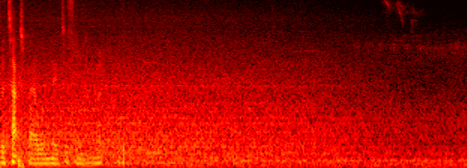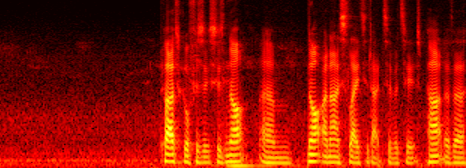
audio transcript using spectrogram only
the taxpayer wouldn't need to fund them. Right? Particle physics is not, um, not an isolated activity, it's part of a,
